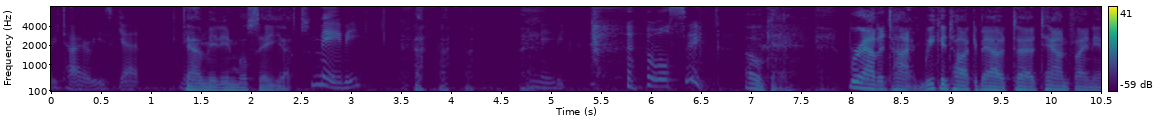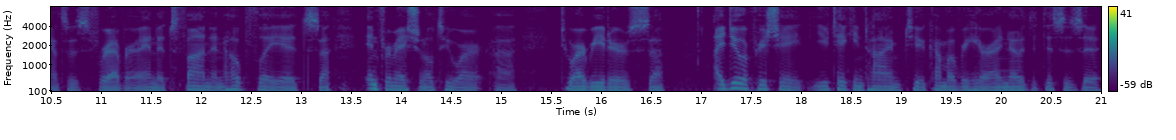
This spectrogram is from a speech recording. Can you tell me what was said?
retirees get. Town maybe- meeting will say yes. Maybe. maybe. we'll see. Okay. We're out of time. We could talk about uh, town finances forever, and it's fun, and hopefully it's uh, informational to our uh, to our readers. I do appreciate you taking time to come over here. I know that this is a,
